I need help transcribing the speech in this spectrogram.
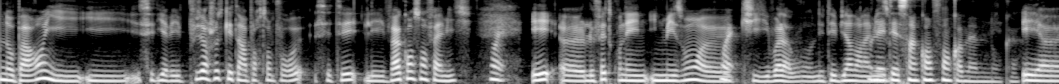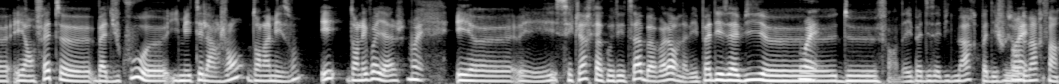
nos parents, il y avait plusieurs choses qui étaient importantes pour eux. C'était les vacances en famille Ouais. et euh, le fait qu'on ait une, une maison euh, Ouais. qui, voilà, où on était bien dans la On maison. était cinq enfants quand même. Donc, euh, Et, euh, et en fait, bah, du coup, ils mettaient l'argent dans la maison et dans les voyages. Ouais. Et, et c'est clair qu'à côté de ça, bah, voilà, on n'avait pas des habits de, enfin, on n'avait pas des habits de marque, pas des chaussures de marque. Enfin,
